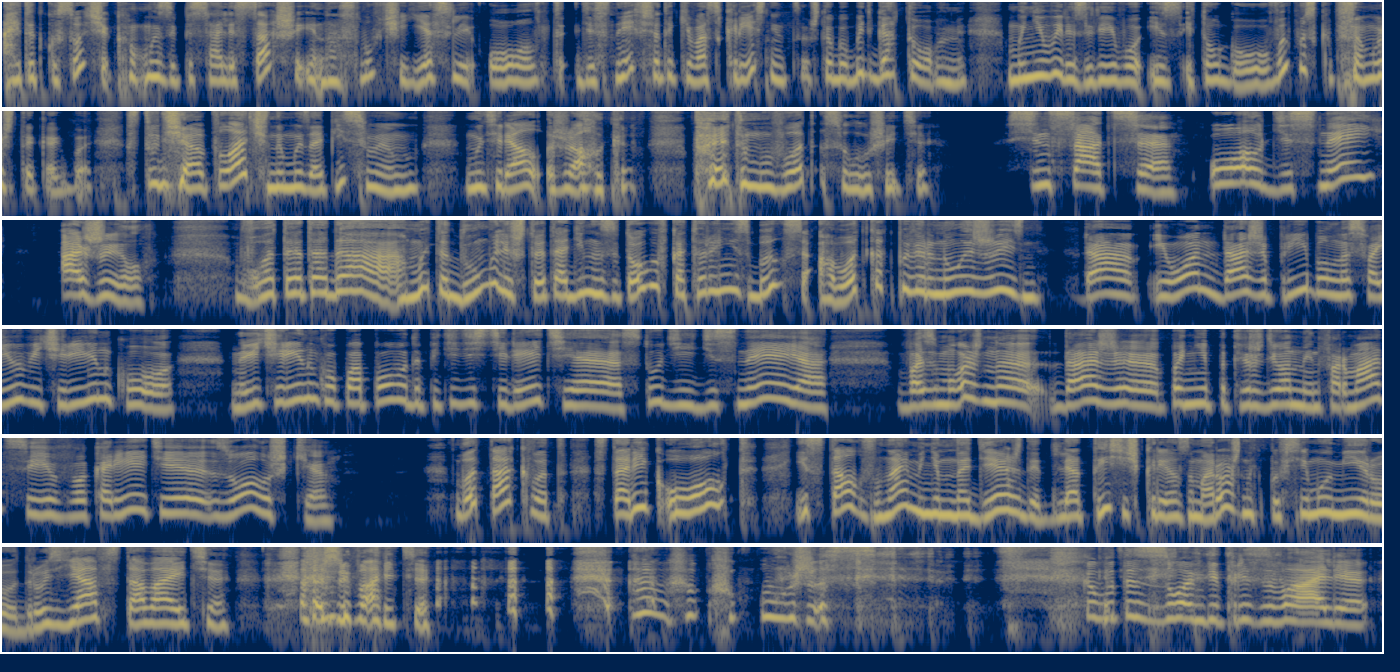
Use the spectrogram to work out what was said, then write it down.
А этот кусочек мы записали с Сашей на случай, если Олд Дисней все-таки воскреснет, чтобы быть готовыми. Мы не вырезали его из итогового выпуска, потому что как бы студия оплачена, мы записываем материал жалко. Поэтому вот, слушайте сенсация. Уолт Дисней ожил. Вот это да! Мы-то думали, что это один из итогов, который не сбылся. А вот как повернулась жизнь. Да, и он даже прибыл на свою вечеринку, на вечеринку по поводу 50-летия студии Диснея, возможно, даже по неподтвержденной информации в карете Золушки. Вот так вот старик Уолт и стал знаменем надежды для тысяч криозамороженных по всему миру. Друзья, вставайте, оживайте. Ужас. Как будто зомби призвали.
